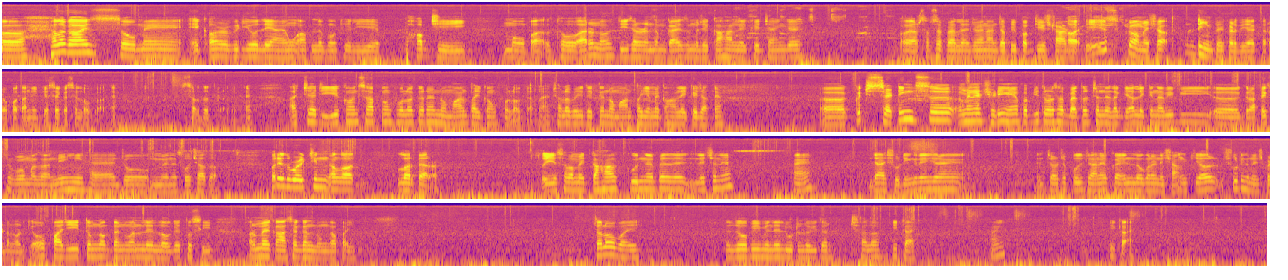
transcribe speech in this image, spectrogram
Hello guys so मैं एक और वीडियो ले आया हूँ आप लोगों के लिए पबजी मोबाइल तो I don't know these are random guys मुझे कहाँ लेके जाएँगे? और सबसे पहले जो है ना, जब भी पबजी स्टार्ट हो इसको हमेशा टीम पे कर दिया करो, पता नहीं कैसे कैसे लोग आते हैं। सरदर्द कर देते हैं। अच्छा जी, ये कौन सा आप कौन फॉलो कर रहे हैं? नोमान भाई को हम फॉलो कर रहे हैं। चलो भाई, देखते हैं नोमान भाई हमें कहाँ लेके जाते हैं। कुछ सेटिंग्स मैंने छिड़ी हैं पबजी थोड़ा सा बेहतर चलने लग गया लेकिन अभी भी ग्राफिक्स में वो मज़ा नहीं है जो मैंने सोचा था। पर इट वर्किंग लॉट बेटर तो ये सब हमें कहाँ कूदने पे ले, चले हैं? जहाँ शूटिंग रेंज रहे जॉर्जा पुल जाने का इन लोगों ने निशान किया और शूटिंग रेंज पे डाउनलोड किया। ओ पाजी तुम लोग गन वन ले लोगे तो सी और मैं कहाँ से गन लूँगा भाई? चलो भाई, जो भी मिले लूट लो इधर। चलो ये का है ये है।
